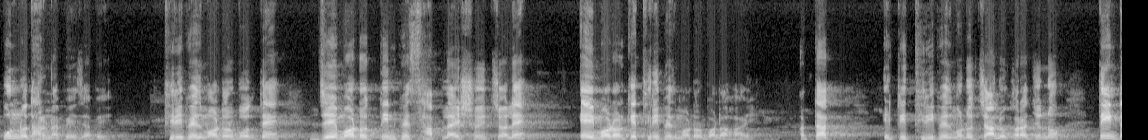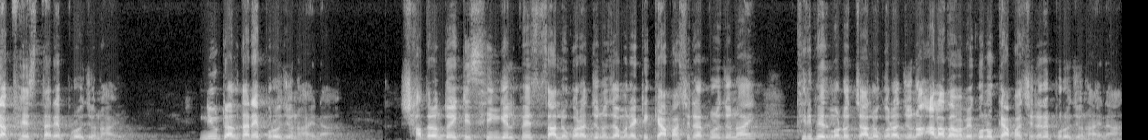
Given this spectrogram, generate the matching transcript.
পূর্ণ ধারণা পেয়ে যাবে। থ্রি ফেজ মোটর বলতে যে মোটর তিন ফেজ সাপ্লাইয়ের সহিত চলে, এই মোটরকে থ্রি ফেজ মোটর বলা হয়। অর্থাৎ একটি থ্রি ফেজ মোটর চালু করার জন্য তিনটা ফেজ তারে প্রয়োজন হয়। নিউট্রাল তারে প্রয়োজন হয় না। সাধারণত একটি সিঙ্গেল ফেজ চালু করার জন্য যেমন একটি ক্যাপাসিটার প্রয়োজন হয় থ্রি ফেজ মোটর চালু করার জন্য আলাদাভাবে কোনো ক্যাপাসিটারের প্রয়োজন হয় না।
